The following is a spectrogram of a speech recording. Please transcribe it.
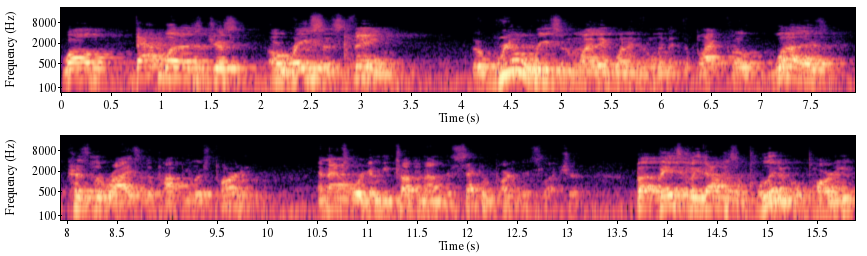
Well, that was just a racist thing. The real reason why they wanted to limit the black vote was because of the rise of the Populist Party. And that's what we're going to be talking about in the second part of this lecture. But basically, that was a political party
